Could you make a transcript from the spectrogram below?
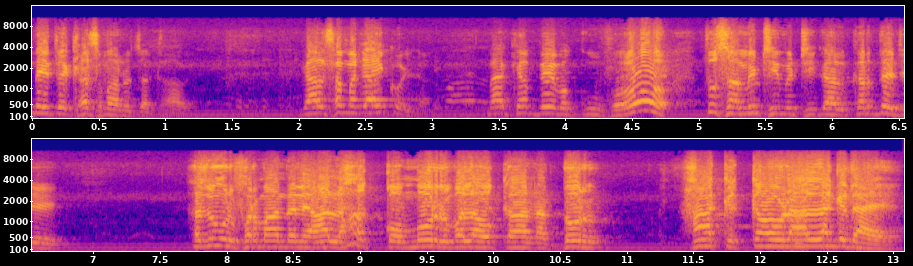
نہیں تے خسما نو چکھاوے گل سمجھ آئی کوئی نہ؟ میں کہ بے وقوف ہو تسا میٹھی میٹھی گل کر دے جے۔ حضور فرماندے نے الحق کو مر ولو کانا در۔ حق کوڑا لگدا ہے۔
